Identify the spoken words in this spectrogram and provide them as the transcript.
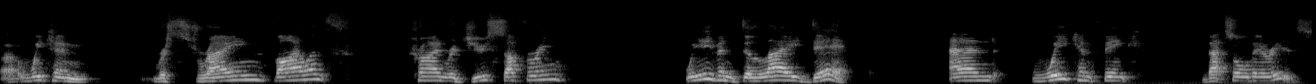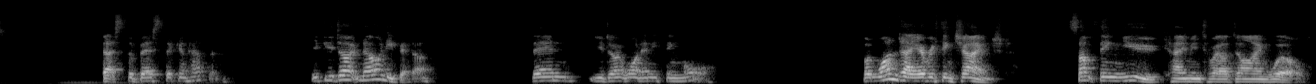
Uh, we can restrain violence, try and reduce suffering. We even delay death. And we can think that's all there is. That's the best that can happen. If you don't know any better, then you don't want anything more. But one day everything changed. Something new came into our dying world.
